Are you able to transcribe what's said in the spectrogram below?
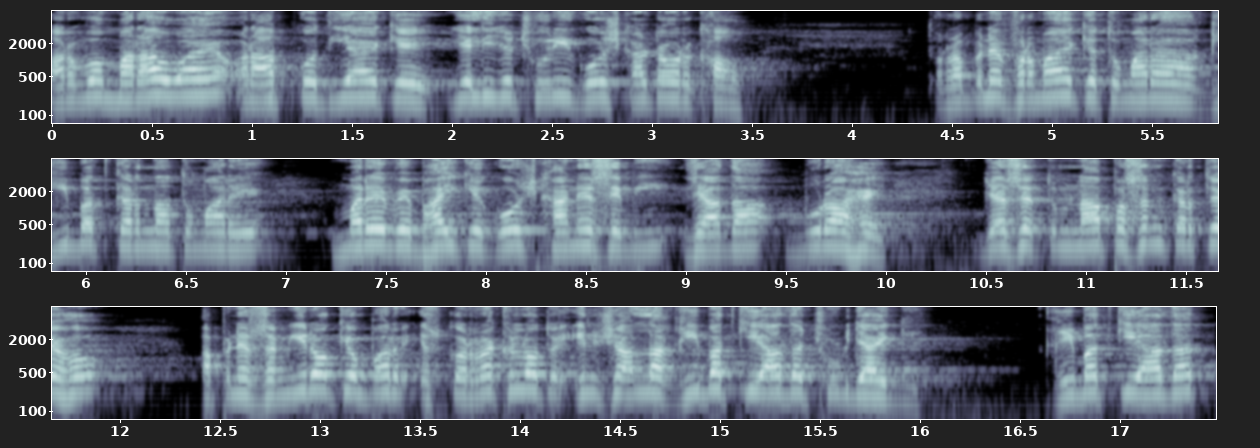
और वो मरा हुआ है और आपको दिया है कि ये लीजिए छुरी, गोश्त काटो और खाओ। तो रब ने फरमाया कि तुम्हारा गीबत करना तुम्हारे मरे हुए भाई के गोश्त खाने से भी ज़्यादा बुरा है। जैसे तुम नापसंद करते हो, अपने ज़मीरों के ऊपर इसको रख लो तो इन गीबत की आदत छूट जाएगी। गीबत की आदत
